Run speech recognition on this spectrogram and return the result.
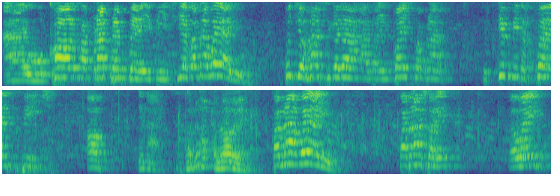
I will call Kwabra Prempeh if he's here. Kwabra, where are you? Put your hands together as I invite Kwabra to give me the first speech of the night. Kwabra, where are you? Kwabra, sorry. Away.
